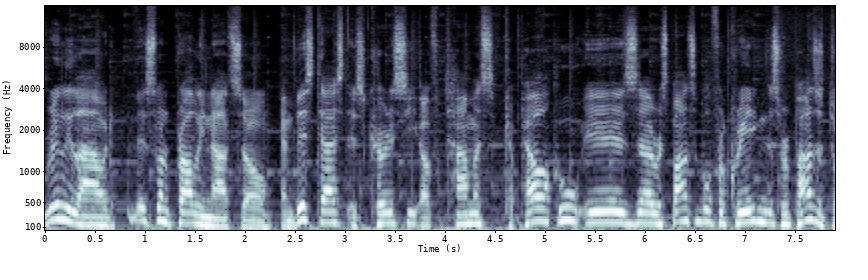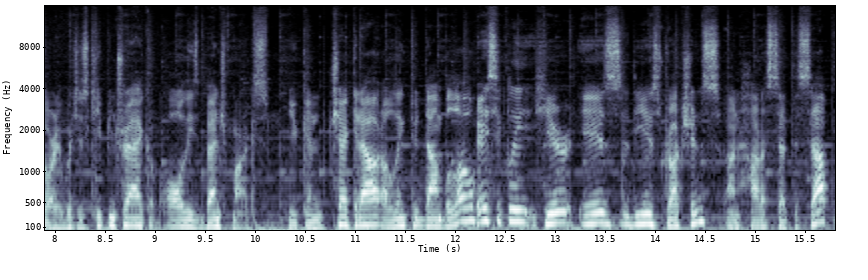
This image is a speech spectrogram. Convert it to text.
really loud. This one probably not so. And this test is courtesy of Thomas Capelle, who is uh, responsible for creating this repository, which is keeping track of all these benchmarks. You can check it out, I'll link to it down below. Basically, here is the instructions on how to set this up.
